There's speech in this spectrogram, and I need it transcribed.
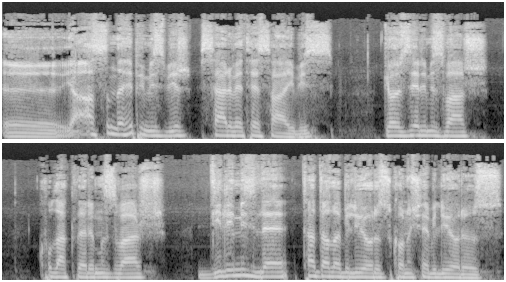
Ee, ya aslında hepimiz bir servete sahibiz. Gözlerimiz var, kulaklarımız var, dilimizle tad alabiliyoruz, konuşabiliyoruz,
